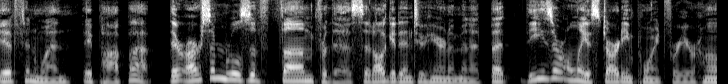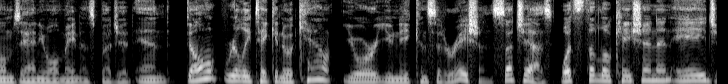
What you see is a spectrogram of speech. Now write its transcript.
if and when they pop up. There are some rules of thumb for this that I'll get into here in a minute, but these are only a starting point for your home's annual maintenance budget and don't really take into account your unique considerations, such as what's the location and age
